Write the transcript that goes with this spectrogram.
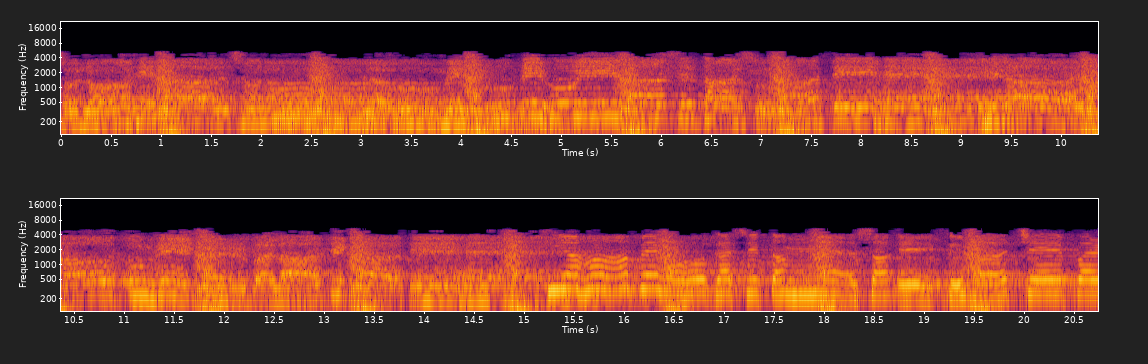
سنو ہلال سنو۔ لہو میں ڈوبی ہوئی داستان سناتے ہیں۔ لاؤ تمہیں کربلا دکھاتے ہیں۔ یہاں پہ ہوگا ستم، ایسا ایک بچے پر۔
